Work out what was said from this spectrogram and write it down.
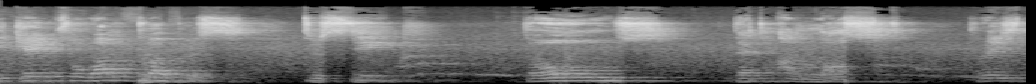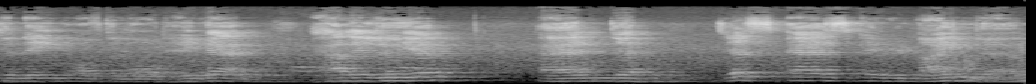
He came for one purpose to seek those that are lost. Praise the name of the Lord. Amen. Hallelujah. And uh, just as a reminder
